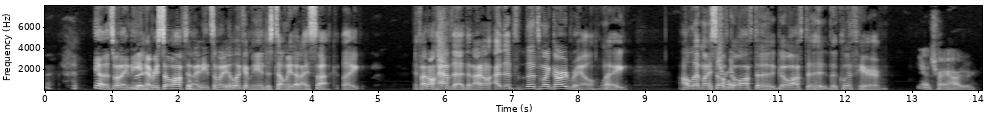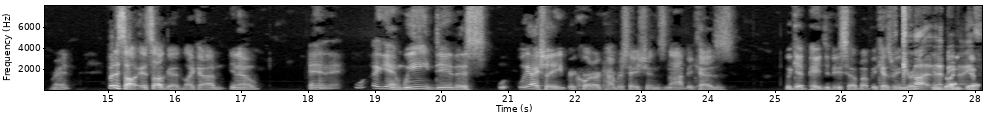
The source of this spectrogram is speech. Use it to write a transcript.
yeah, that's what I need. Every so often, I need somebody to look at me and just tell me that I suck. Like, if I don't have that, then I don't. I, that's that's my guardrail. Like, I'll let myself try, go off the go off the the cliff here. Yeah, try harder, right? But it's all it's all good. Like, um, you know, and again, we do this. We actually record our conversations not because we get paid to do so, but because we enjoy God, enjoy to nice. do it.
